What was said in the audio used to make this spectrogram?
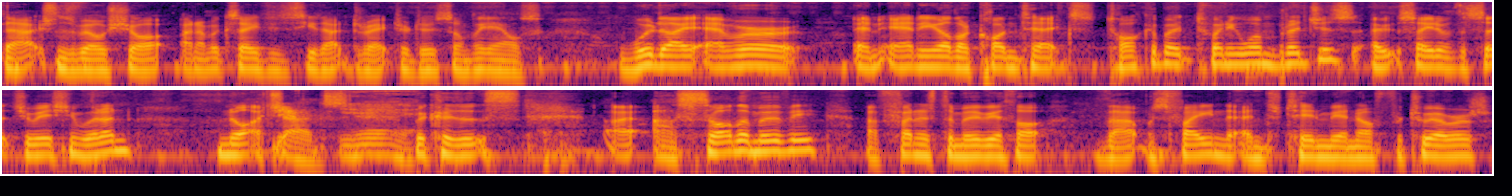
the action's well shot, and I'm excited to see that director do something else. Would I ever, in any other context, talk about Twenty One Bridges outside of the situation we're in? Not a chance. Yeah. Because it's. I, I saw the movie. I finished the movie. I thought that was fine. It entertained me enough for two hours.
